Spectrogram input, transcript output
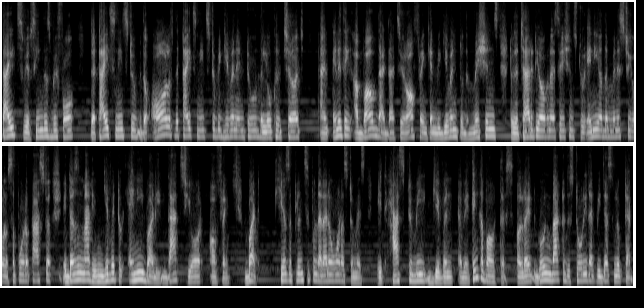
tithes, we have seen this before. The tithes needs to, the all of the tithes needs to be given into the local church. And anything above that, that's your offering, can be given to the missions, to the charity organizations, to any other ministry you want to support a pastor. It doesn't matter. You can give it to anybody. That's your offering. But here's a principle that I don't want us to miss. It has to be given away. Think about this, all right? Going back to the story that we just looked at.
